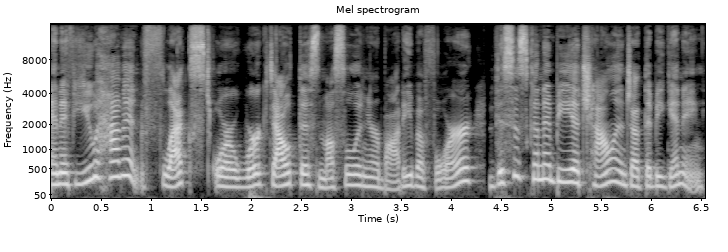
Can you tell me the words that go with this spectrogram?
And if you haven't flexed or worked out this muscle in your body before, this is going to be a challenge at the beginning,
